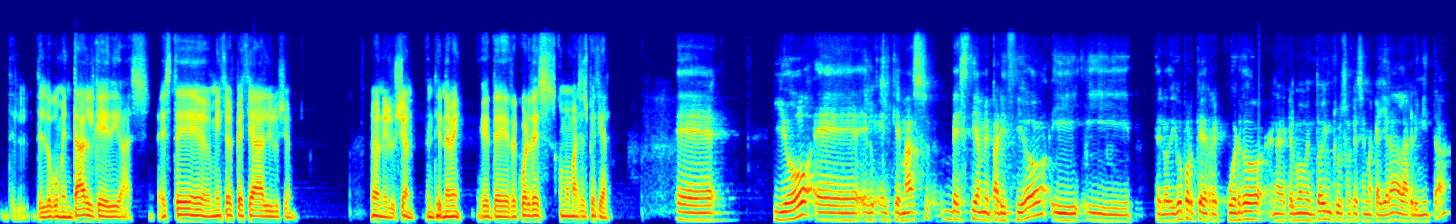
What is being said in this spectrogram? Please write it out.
documental que digas, este me hizo especial ilusión? No, no ilusión, entiéndeme, que te recuerdes como más especial. Eh, yo, eh, el, que más bestia me pareció y te lo digo porque recuerdo en aquel momento incluso que se me cayera la lagrimita.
